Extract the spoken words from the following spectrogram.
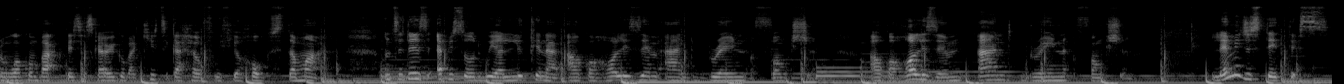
and welcome back. This is Carigo by Cutica Health with your host, Aman. On today's episode, we are looking at alcoholism and brain function. Alcoholism and brain function. Let me just state this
